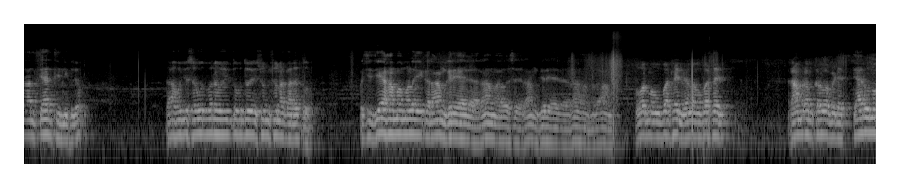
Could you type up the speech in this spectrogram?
સાલ ત્યારથી નીકળ્યો. ત્યાં સુધી ચૌદ વર્ષ સુધી તો બધું સુનસુનાકાર હતો. પછી જે હામાં મળે એક રામ ઘરે આવ્યા, રામ આવે છે, રામ ઘરે આવ્યા, રામ રામ. ઓવરમાં ઊભા થઈને, વહેલા ઊભા થઈને રામ રામ કરવા પડે ત્યારનો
